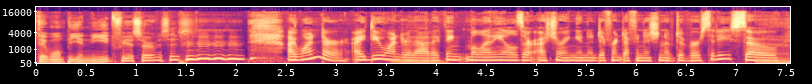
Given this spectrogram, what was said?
there won't be a need for your services? I wonder. I do wonder that. I think millennials are ushering in a different definition of diversity. So Yeah.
